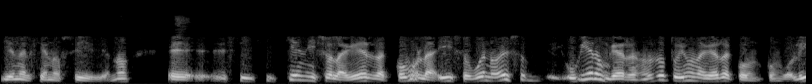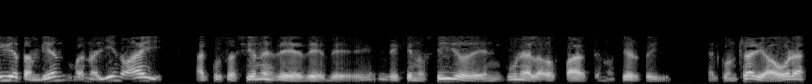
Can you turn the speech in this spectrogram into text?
y en el genocidio, ¿no? Eh, si, quién hizo la guerra, cómo la hizo, bueno, eso, hubieron guerras, nosotros tuvimos una guerra con, con Bolivia también, bueno, allí no hay acusaciones de, de, genocidio de ninguna de las dos partes, ¿no es cierto? Y al contrario, ahora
